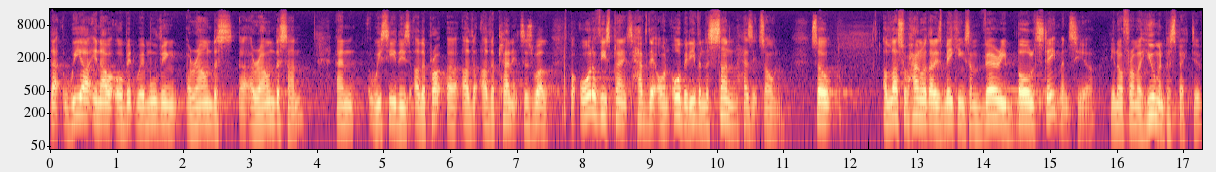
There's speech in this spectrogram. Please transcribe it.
that we are in our orbit, we're moving around the, uh, around the sun, and we see these other, pro, uh, other, other planets as well. But all of these planets have their own orbit, even the sun has its own. So Allah subhanahu wa ta'ala is making some very bold statements here you know, from a human perspective,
